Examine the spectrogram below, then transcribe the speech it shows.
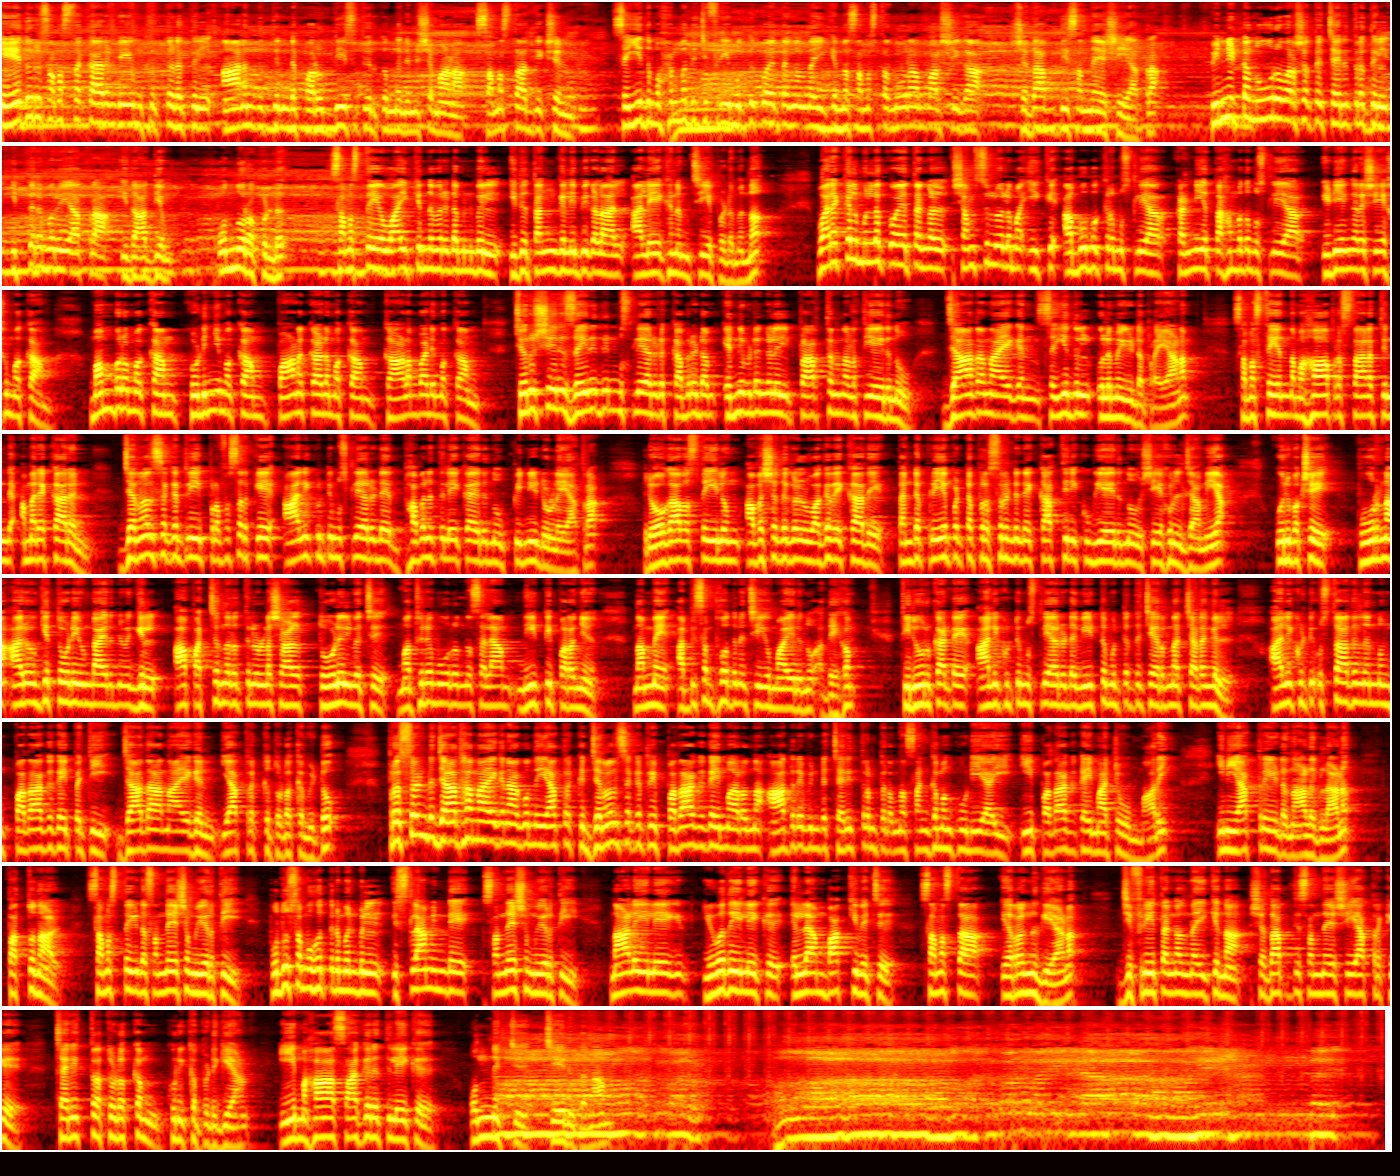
ഏതൊരു സമസ്തക്കാരന്റെയും കൃത്തിടത്തിൽ ആനന്ദത്തിന്റെ പറുദ്ദീസ് തീർക്കുന്ന നിമിഷമാണ് സമസ്ത അധ്യക്ഷൻ സയ്യിദ് മുഹമ്മദ് ജിഫ്രി മുത്തുക്കോയത്തങ്ങൾ നയിക്കുന്ന സമസ്ത നൂറാം വാർഷിക ശതാബ്ദി സന്ദേശയാത്ര പിന്നിട്ട നൂറ് വർഷത്തെ ചരിത്രത്തിൽ ഇത്തരമൊരു യാത്ര ഇതാദ്യം ഒന്നുറപ്പുണ്ട്. സമസ്തയെ വായിക്കുന്നവരുടെ മുൻപിൽ ഇത് തങ്കലിപികളാൽ ആലേഖനം ചെയ്യപ്പെടുമെന്ന്. വരക്കൽ മുല്ലക്കോയത്തങ്ങൾ ഷംസുലുലമ ഇ കെ അബൂബക്കർ മുസ്ലിയാർ കണ്ണിയത്ത് അഹമ്മദ് മുസ്ലിയാർ ഇടിയങ്ങര ഷേഖ് മക്കാം മമ്പുറ മക്കാം കൊടിഞ്ഞി മക്കാം പാണക്കാട് മക്കാം കാളമ്പാടി മക്കാം ചെറുശ്ശേരി സൈനുദ്ദീൻ മുസ്ലിയാരുടെ കബറിടം എന്നിവിടങ്ങളിൽ പ്രാർത്ഥന നടത്തിയായിരുന്നു ജാഥ നായകൻ സയ്യിദുൽ ഉലമയുടെ പ്രയാണം. സമസ്ത എന്ന മഹാപ്രസ്ഥാനത്തിന്റെ അമരക്കാരൻ general secretary professor K Alikkutty മുസ്ലിയാരുടെ ഭവനത്തിലേക്കായിരുന്നു പിന്നീടുള്ള യാത്ര. രോഗാവസ്ഥയിലും അവശതകൾ വകവെക്കാതെ തന്റെ പ്രിയപ്പെട്ട പ്രസിഡന്റിനെ കാത്തിരിക്കുകയായിരുന്നു ഷേഹുൽ ജാമിയ. ഒരുപക്ഷെ പൂർണ ആരോഗ്യത്തോടെ ഉണ്ടായിരുന്നുവെങ്കിൽ ആ പച്ച നിറത്തിലുള്ള ഷാൾ തോളിൽ വെച്ച് മധുരമൂറുന്ന സലാം നീട്ടിപ്പറഞ്ഞ് നമ്മെ അഭിസംബോധന ചെയ്യുമായിരുന്നു അദ്ദേഹം. തിരൂർക്കാട്ടെ ആലിക്കുട്ടി മുസ്ലിയാരുടെ വീട്ടുമുറ്റത്ത് ചേർന്ന ചടങ്ങിൽ ആലിക്കുട്ടി ഉസ്താദിൽ നിന്നും പതാക കൈപ്പറ്റി ജാഥാ നായകൻ യാത്രയ്ക്ക് തുടക്കമിട്ടു. പ്രസിഡന്റ് ജാഥാ നായകനാകുന്ന യാത്രയ്ക്ക് ജനറൽ സെക്രട്ടറി പതാക കൈമാറുന്ന ആദരവിന്റെ ചരിത്രം പിറന്ന സംഗമം കൂടിയായി ഈ പതാക കൈമാറ്റവും മാറി. ഇനി യാത്രയുടെ നാളുകളാണ്. പത്തുനാൾ സമസ്തയുടെ സന്ദേശമുയർത്തി പൊതുസമൂഹത്തിന് മുൻപിൽ ഇസ്ലാമിന്റെ സന്ദേശമുയർത്തി നാളെയിലെ യുവതയിലേക്ക് എല്ലാം ബാക്കി വെച്ച് സമസ്ത ഇറങ്ങുകയാണ്. ജിഫ്രി തങ്ങൾ നയിക്കുന്ന ശതാബ്ദി സന്ദേശ യാത്രയ്ക്ക് ചരിത്ര തുടക്കം കുറിക്കപ്പെടുകയാണ്. ഈ മഹാസാഗരത്തിലേക്ക് ഒന്നിച്ച് ചേരുക നാം.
